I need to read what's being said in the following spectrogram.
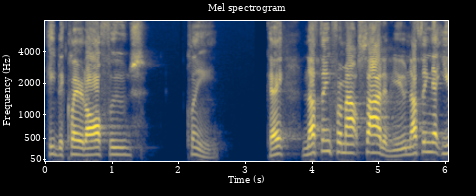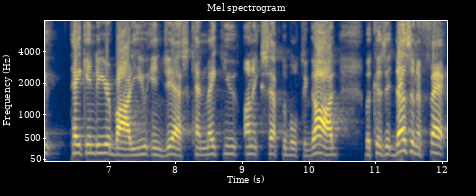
he declared all foods clean. Okay? Nothing from outside of you, nothing that you take into your body, you ingest, can make you unacceptable to God because it doesn't affect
